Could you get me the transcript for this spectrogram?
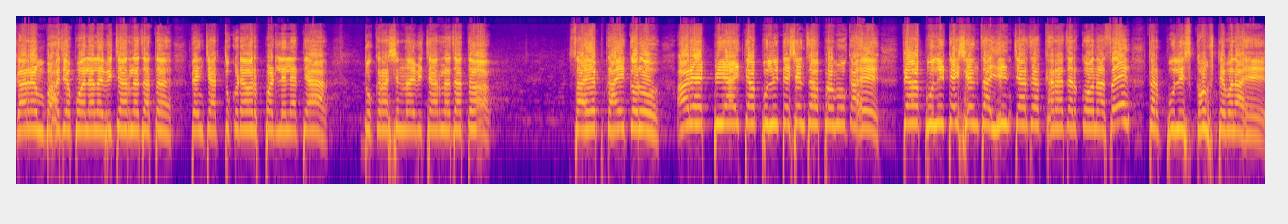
कारण भाजपवाल्याला विचारलं जातं त्यांच्या तुकड्यावर पडलेल्या त्या डुकराशींना विचारलं जातं. साहेब काय करू? अरे पी आय त्या पोलीस स्टेशनचा प्रमुख आहे. त्या पोलीस स्टेशनचा इन्चार्ज खरा जर कोण असेल तर पोलीस कॉन्स्टेबल आहे.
